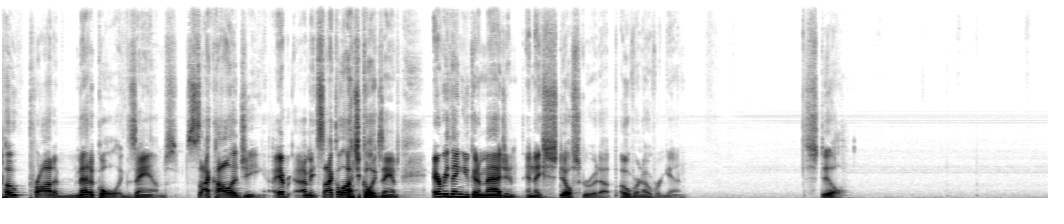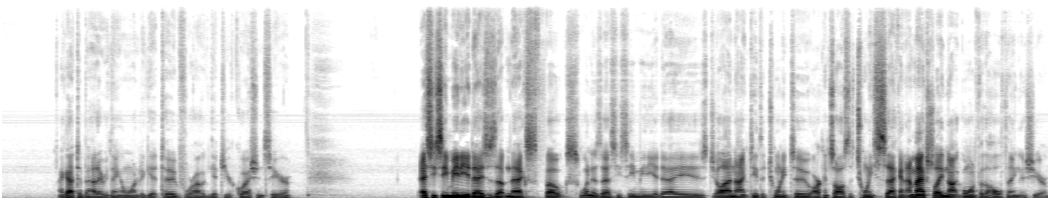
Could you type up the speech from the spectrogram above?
poke prod medical exams, psychology, every, I mean, psychological exams, everything you can imagine, and they still screw it up over and over again. Still. I got to about everything I wanted to get to before I get to your questions here. SEC Media Days is up next, folks. When is SEC Media Days? July 19th to 22. Arkansas is the 22nd. I'm actually not going for the whole thing this year.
